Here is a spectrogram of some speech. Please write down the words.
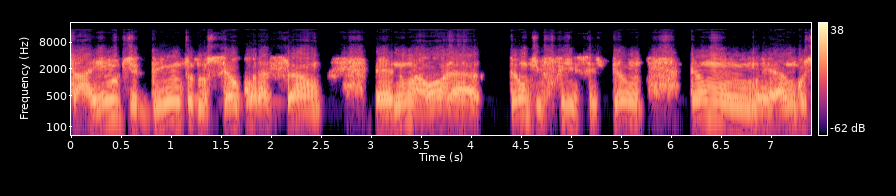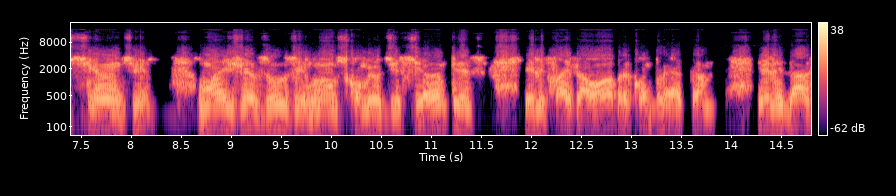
saiu de dentro do seu coração é, numa hora tão difícil, tão, tão é, angustiante. Mas Jesus, irmãos, como eu disse antes, ele faz a obra completa. Ele dá a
